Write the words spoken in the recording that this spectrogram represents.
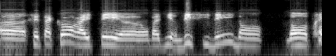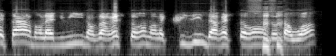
euh, cet accord a été, euh, on va dire, décidé dans, dans très tard dans la nuit dans un restaurant, dans la cuisine d'un restaurant d'Ottawa.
